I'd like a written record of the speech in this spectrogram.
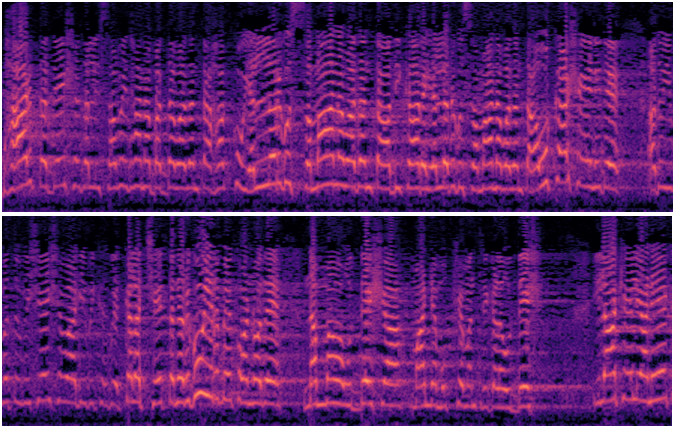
ಭಾರತ ದೇಶದಲ್ಲಿ ಸಂವಿಧಾನಬದ್ಧವಾದಂತ ಹಕ್ಕು ಎಲ್ಲರಿಗೂ ಸಮಾನವಾದಂತ ಅಧಿಕಾರ, ಎಲ್ಲರಿಗೂ ಸಮಾನವಾದಂತ ಅವಕಾಶ ಏನಿದೆ, ಅದು ಇವತ್ತು ವಿಶೇಷವಾಗಿ ವಿಕಲ ಚೇತನರಿಗೂ ಇರಬೇಕು ಅನ್ನೋದೇ ನಮ್ಮ ಉದ್ದೇಶ, ಮಾನ್ಯ ಮುಖ್ಯಮಂತ್ರಿಗಳ ಉದ್ದೇಶ. ಇಲಾಖೆಯಲ್ಲಿ ಅನೇಕ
